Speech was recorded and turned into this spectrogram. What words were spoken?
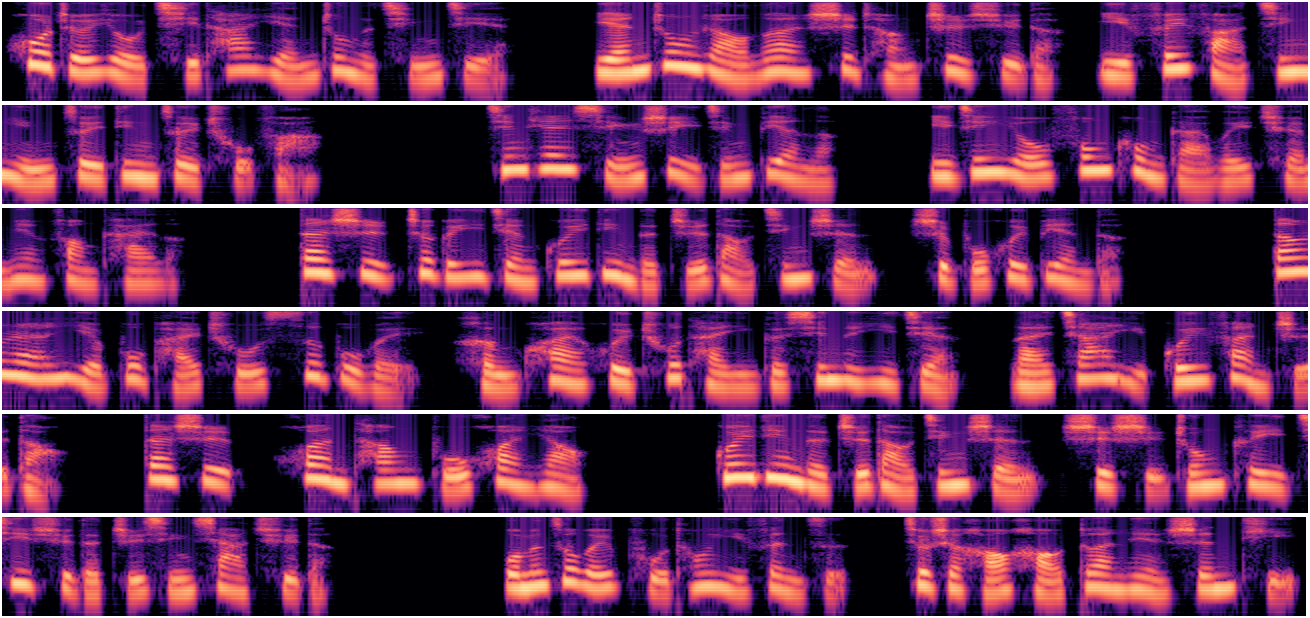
或者有其他严重的情节。严重扰乱市场秩序的，以非法经营罪定罪处罚。今天形势已经变了，已经由风控改为全面放开了。但是这个意见规定的指导精神是不会变的。当然，也不排除四部委很快会出台一个新的意见来加以规范指导。但是换汤不换药，规定的指导精神是始终可以继续的执行下去的。我们作为普通一份子，就是好好锻炼身体，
